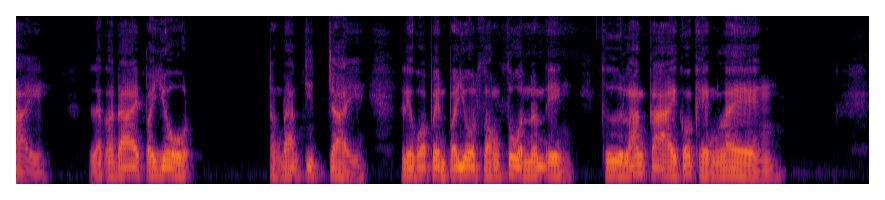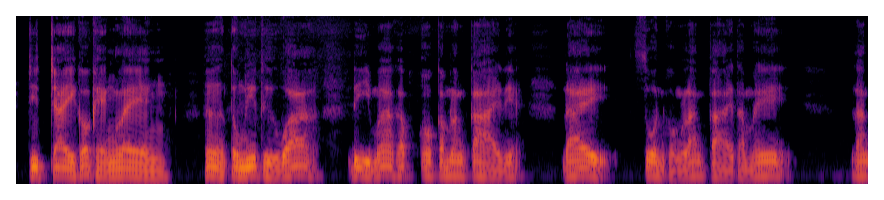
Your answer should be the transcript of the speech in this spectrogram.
าย แล้วก็ได้ประโยชน์ทางด้านจิตใจ เรียกว่าเป็นประโยชน์สองส่วนนั่นเอง คือร่างกายก็แข็งแรง จิตใจก็แข็งแรงเออตรงนี้ถือว่าดีมากครับออกกำลังกายเนี่ยได้ส่วนของร่างกายทำให้ ร่าง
